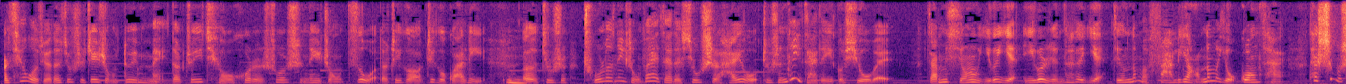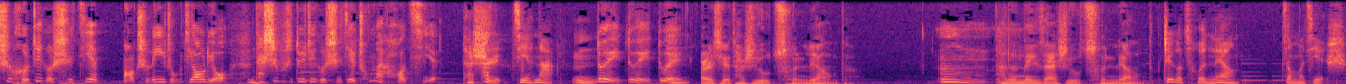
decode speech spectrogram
而且我觉得，就是这种对美的追求，或者说是那种自我的这个这个管理，嗯呃，就是除了那种外在的修饰，还有就是内在的一个修为。咱们形容一个眼一个人，他的眼睛那么发亮，那么有光彩，他是不是和这个世界保持了一种交流？嗯他是不是对这个世界充满好奇？他是接纳，嗯，对对对，而且他是有存量的，嗯他的内在是有存量的。这个存量怎么解释？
